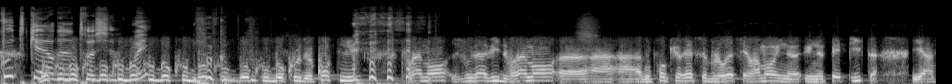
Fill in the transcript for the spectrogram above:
Coup de cœur de notre beaucoup, beaucoup, Oui beaucoup, beaucoup, beaucoup, beaucoup, de contenu. vraiment, je vous invite vraiment euh, à, à vous procurer ce Blu-ray. C'est vraiment une, une pépite. Il y a un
